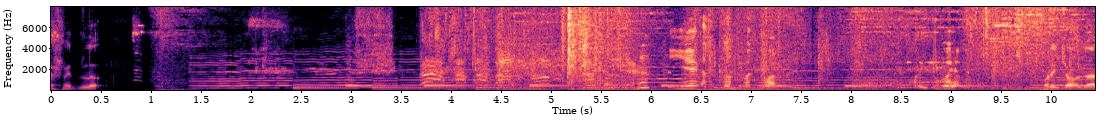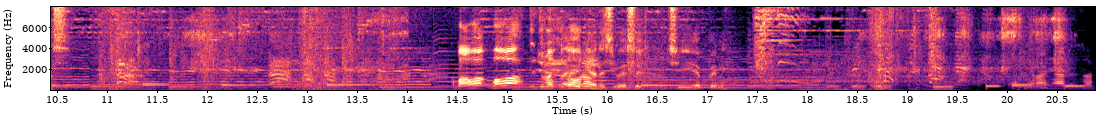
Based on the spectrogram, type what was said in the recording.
Westmid dulu. Iya, kesetun tiba-tiba. Perih juga ya. Di Cok, gas. Ke bawah, ke bawah, 17 juta Eh, ini orang. ada si WC, si EP nih. Caranya ada kan.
